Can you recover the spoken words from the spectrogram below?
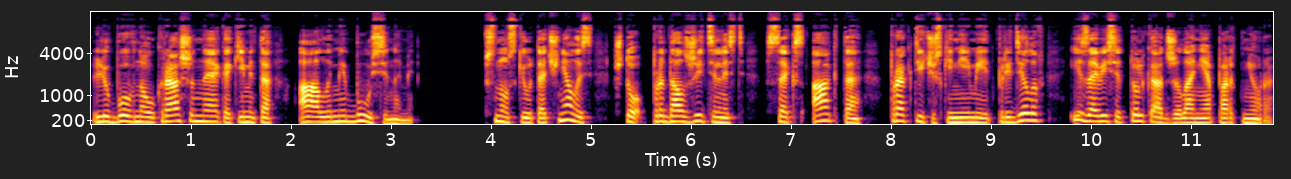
любовно украшенное какими-то алыми бусинами. В сноске уточнялось, что продолжительность секс-акта практически не имеет пределов и зависит только от желания партнера.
